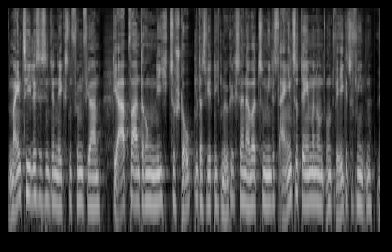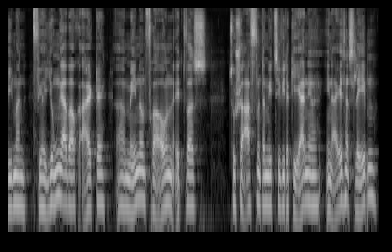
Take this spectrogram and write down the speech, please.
Mein Ziel ist es in den nächsten fünf Jahren, die Abwanderung nicht zu stoppen. Das wird nicht möglich sein, aber zumindest einzudämmen und, und Wege zu finden, wie man für junge, aber auch alte äh, Männer und Frauen etwas zu schaffen, damit sie wieder gerne in Eisenherz leben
